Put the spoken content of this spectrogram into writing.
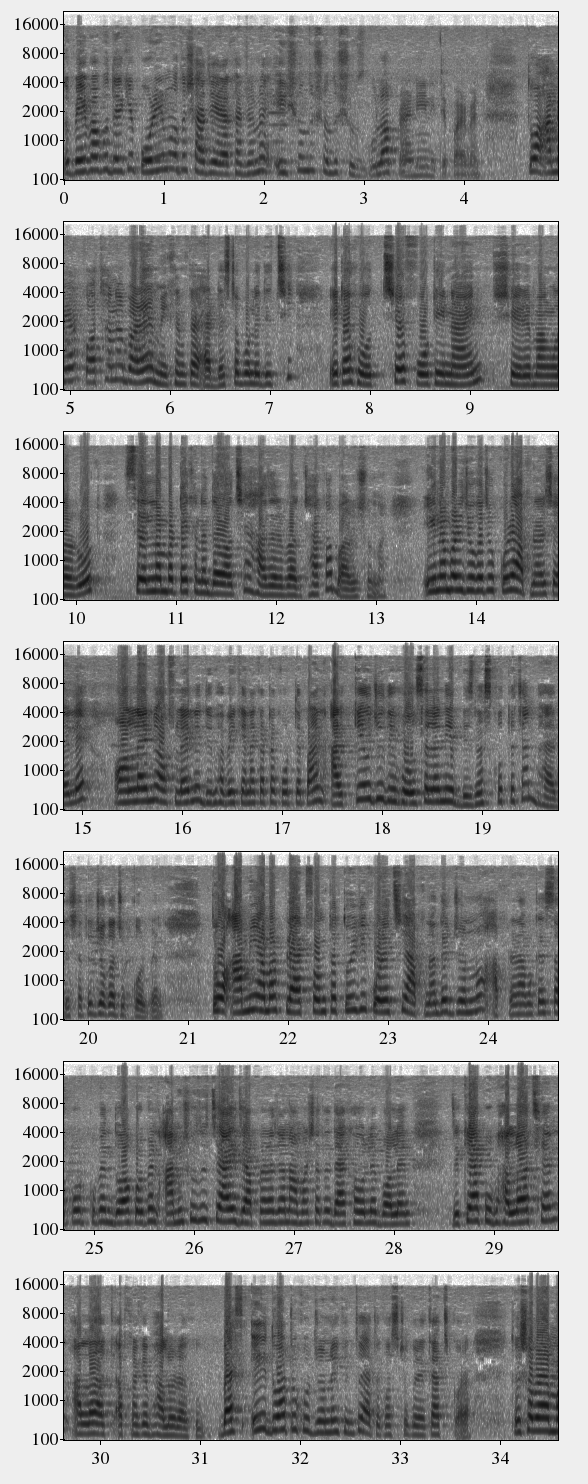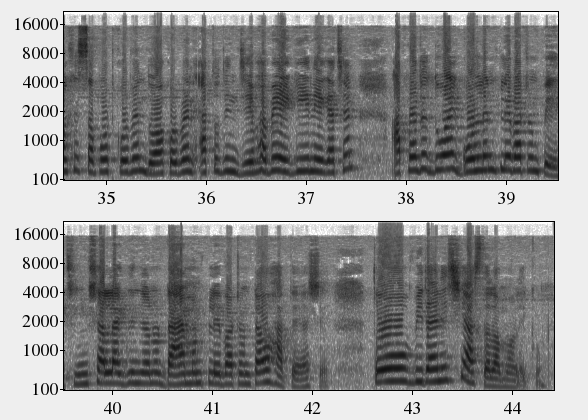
তো বেবাবুদেরকে বাবুদেরকে পরির মতো সাজিয়ে রাখার জন্য এই সুন্দর সুন্দর শুজগুলো আপনারা নিয়ে নিতে পারবেন। তো আমি আর কথা না বাড়াই আমি এখানকার অ্যাড্রেসটা বলে দিচ্ছি। এটা হচ্ছে forty nine Shere Bangla road cell নাম্বারটা এখানে দেওয়া আছে হাজারবাগ, ঢাকা, বারোশো নয়। এই নাম্বারে যোগাযোগ করে আপনারা চাইলে অনলাইনে, অফলাইনে দুইভাবে কেনাকাটা করতে পারেন। আর কেউ যদি হোলসেলার নিয়ে বিজনেস করতে চান, ভাইয়াদের সাথে যোগাযোগ করবেন। তো আমি আমার প্ল্যাটফর্মটা তৈরি করেছি আপনাদের জন্য। আপনারা আমাকে সাপোর্ট করবেন, দোয়া করবেন। আমি শুধু চাই যে আপনারা যেন আমার সাথে দেখা হলে বলেন যে, কে আপু, ভালো আছেন? আল্লাহ আপনাকে ভালো রাখুক। ব্যাস, এই দোয়াটুকুর জন্যই কিন্তু এত কষ্ট করে কাজ করা। তো সবাই আমাকে সাপোর্ট করবেন, দোয়া করবেন। এতদিন যেভাবে এগিয়ে নিয়ে গেছেন, আপনাদের দোয়ায় গোল্ডেন প্লে বাটন পেয়েছি। ইনশাল্লাহ একদিন যেন ডায়মন্ড প্লে বাটনটাও হাতে আসে। তো বিদায় নিচ্ছি, আসসালামু আলাইকুম।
